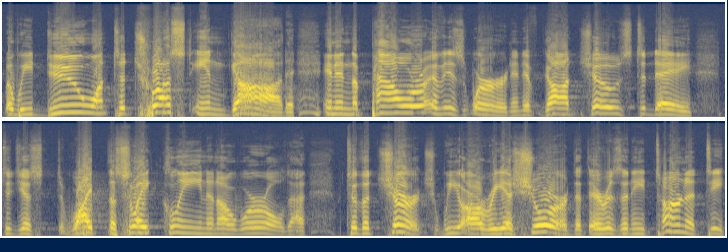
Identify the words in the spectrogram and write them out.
but we do want to trust in God and in the power of His Word. And if God chose today to just wipe the slate clean in our world, uh, to the church, we are reassured that there is an eternity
